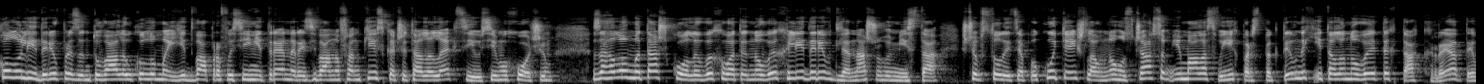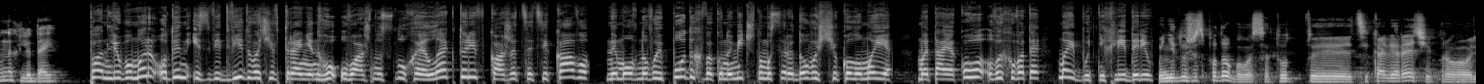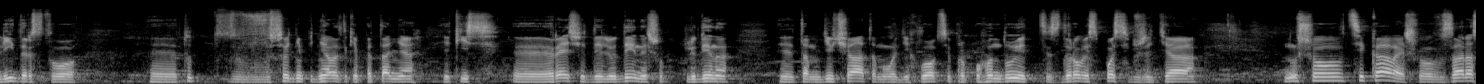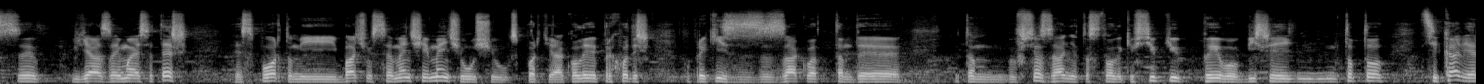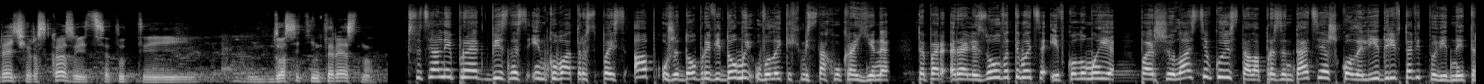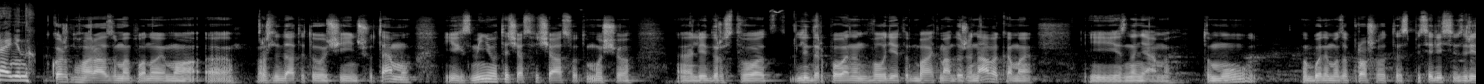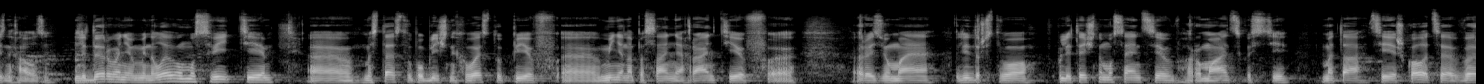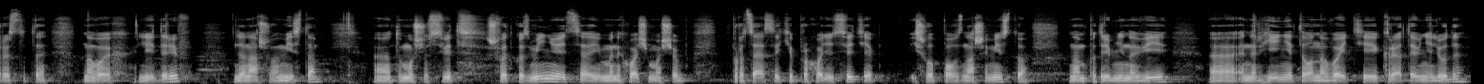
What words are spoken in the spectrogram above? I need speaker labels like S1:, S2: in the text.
S1: Школу лідерів презентували у Коломиї. Два професійні тренери з Івано-Франківська читали лекції усім охочим. Загалом мета школи виховати нових лідерів для нашого міста, щоб столиця Покуття йшла в ногу з часом і мала своїх перспективних і талановитих та креативних людей.
S2: Пан Любомир, один із відвідувачів тренінгу, уважно слухає лекторів, каже, це цікаво, немов новий подих в економічному середовищі Коломиї, мета якого виховати майбутніх лідерів.
S3: Мені дуже сподобалося. Тут е, цікаві речі про лідерство. Е, тут сьогодні підняли таке питання, якісь е, речі для людини, щоб людина, там дівчата, молоді хлопці пропагандують здоровий спосіб життя. Ну, що цікаве, що зараз я займаюся теж е, спортом і бачу все менше і менше учнів у спорті. А коли приходиш попри якийсь заклад, там, де там все зайнято, столики, всі п'ють пиво, більше. Тобто цікаві речі розказуються тут і досить інтересно.
S2: Соціальний проект бізнес-інкубатор Space Up уже добре відомий у великих містах України. Тепер реалізовуватиметься і в Коломиї. Першою ластівкою стала презентація школи лідерів та відповідний тренінг.
S4: Кожного разу ми плануємо е, розглядати ту чи іншу тему, їх змінювати час від часу, тому що е, лідерство лідер повинен володіти багатьма дуже навиками і знаннями. Тому ми будемо запрошувати спеціалістів з різних галузей. Лідирування в мінливому світі, е, мистецтво публічних виступів, е, вміння написання грантів, е, резюме, лідерство в політичному сенсі, в громадськості. Мета цієї школи це виростити нових лідерів для нашого міста, тому що світ швидко змінюється, і ми не хочемо, щоб процеси, які проходять в світі, йшло повз наше місто. Нам потрібні нові, е, енергійні, талановиті, креативні люди.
